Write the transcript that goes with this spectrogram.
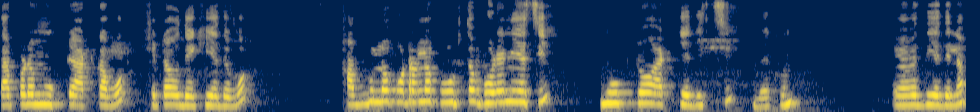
তারপরে মুখটা আটকাবো, সেটাও দেখিয়ে দেব। সবগুলো পটলে পুর তো ভরে নিয়েছি, মুখটাও আটকিয়ে দিচ্ছি, দেখুন। এভাবে দিয়ে দিলাম।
